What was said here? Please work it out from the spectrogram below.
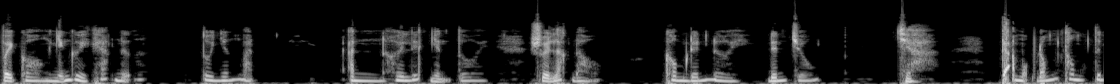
Vậy còn những người khác nữa? Tôi nhấn mạnh. Anh hơi liếc nhìn tôi, rồi lắc đầu. Không đến nơi, đến chốn. Chà, cả một đống thông tin.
